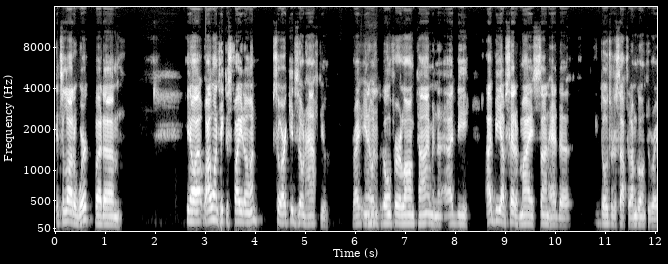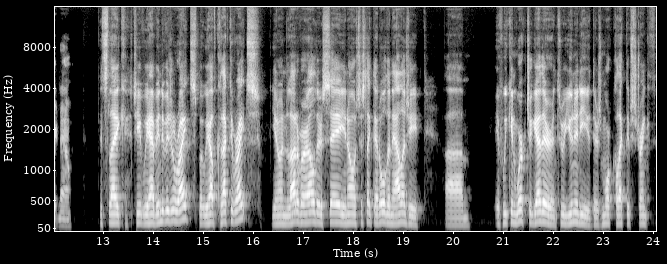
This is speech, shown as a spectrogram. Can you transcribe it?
it's a lot of work. But um, you know, I, I want to take this fight on so our kids don't have to, right? You know, it's been going for a long time, and I'd be I'd be upset if my son had to go through the stuff that I'm going through right now. It's like, Chief, we have individual rights, but we have collective rights. You know, and a lot of our elders say, you know, it's just like that old analogy. Um, if we can work together and through unity, there's more collective strength.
